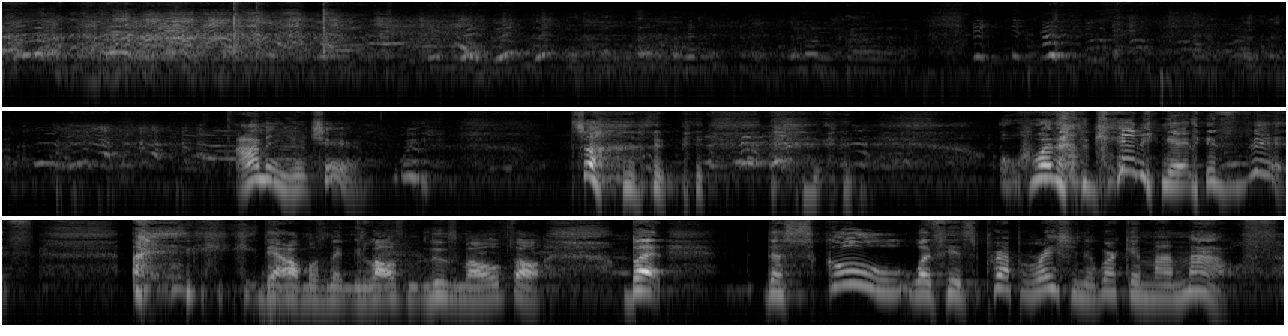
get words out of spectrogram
I'm in your chair. So, what I'm getting at is this. that almost made me lost, lose my whole thought. But the school was his preparation to work in my mouth.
